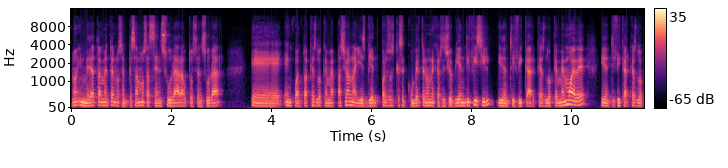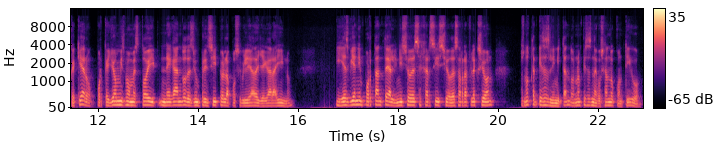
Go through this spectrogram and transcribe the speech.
¿no? Inmediatamente nos empezamos a censurar, autocensurar eh, en cuanto a qué es lo que me apasiona. Y es bien, por eso es que se convierte en un ejercicio bien difícil identificar qué es lo que me mueve, identificar qué es lo que quiero, porque yo mismo me estoy negando desde un principio la posibilidad de llegar ahí, ¿no? Y es bien importante al inicio de ese ejercicio, de esa reflexión, pues no te empiezas limitando, no empiezas negociando contigo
